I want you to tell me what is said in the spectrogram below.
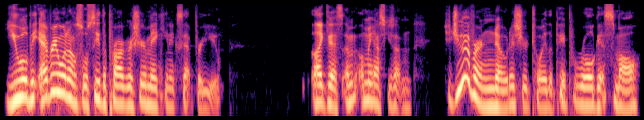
You will be, everyone else will see the progress you're making except for you. Like this. Um, let me ask you something. Did you ever notice your toilet paper roll get small?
